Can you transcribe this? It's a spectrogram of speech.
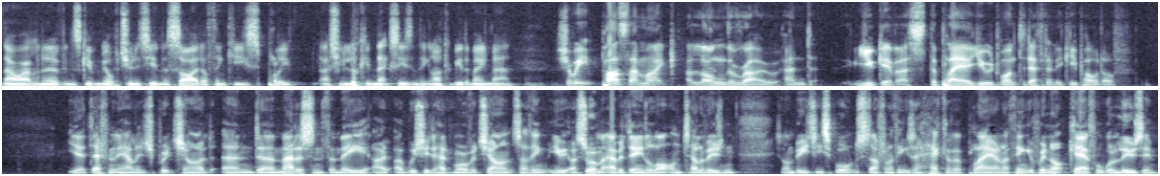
now Alan Irvine's given the opportunity in the side. I think he's probably actually looking next season thinking I could be the main man. Shall we pass that mic along the row and you give us the player you would want to definitely keep hold of? Yeah, definitely Alex Pritchard and uh, Maddison for me. I, I wish he'd had more of a chance. I think you, I saw him at Aberdeen a lot on television. He's on BT Sport and stuff, and I think he's a heck of a player. And I think if we're not careful, we'll lose him.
